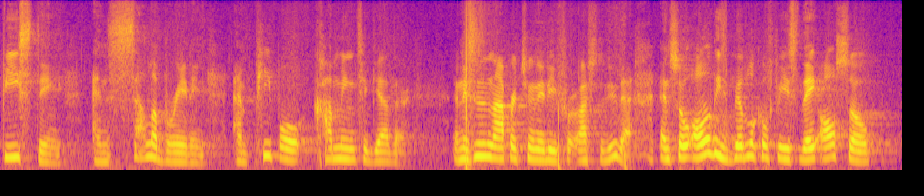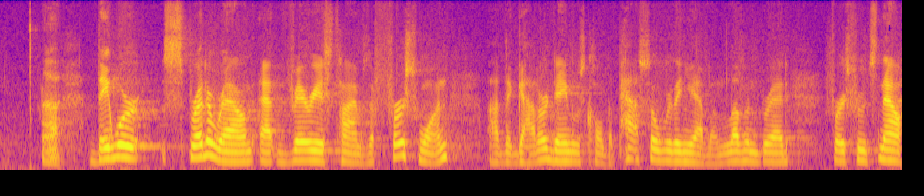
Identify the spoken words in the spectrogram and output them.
feasting and celebrating and people coming together. And this is an opportunity for us to do that. And so all of these biblical feasts, they also, uh, they were spread around at various times. The first one uh, that God ordained was called the Passover. Then you have unleavened bread, first fruits. Now,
